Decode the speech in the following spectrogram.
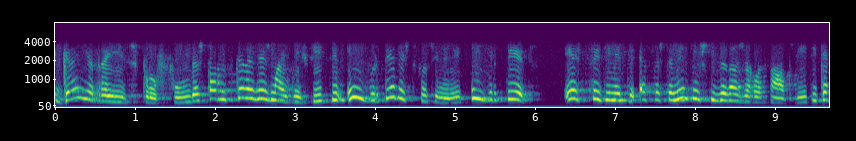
ganha raízes profundas, torna-se cada vez mais difícil inverter este funcionamento, inverter este sentimento de afastamento dos cidadãos da relação à política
